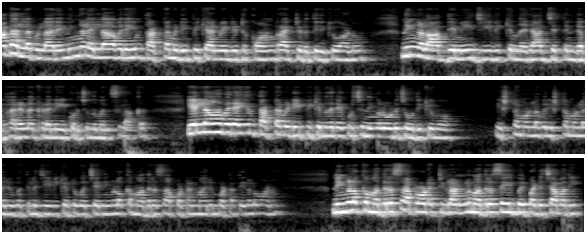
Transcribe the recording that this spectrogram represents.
അതല്ല പിള്ളേരെ നിങ്ങൾ എല്ലാവരെയും തട്ടമിടിപ്പിക്കാൻ വേണ്ടിയിട്ട് കോൺട്രാക്റ്റ് എടുത്തിരിക്കുവാണോ? നിങ്ങൾ ആദ്യം ഈ ജീവിക്കുന്ന രാജ്യത്തിന്റെ ഭരണഘടനയെക്കുറിച്ചൊന്ന് മനസ്സിലാക്കുക മനസ്സിലാക്ക്. എല്ലാവരെയും തട്ടമിടിപ്പിക്കുന്നതിനെ കുറിച്ച് നിങ്ങളോട് ചോദിക്കുമോ? ഇഷ്ടമുള്ളവർ ഇഷ്ടമുള്ള രൂപത്തിൽ ജീവിക്കട്ടെ കൊച്ചെ. നിങ്ങളൊക്കെ മദ്രസ പൊട്ടന്മാരും പൊട്ടത്തികളുമാണ്. നിങ്ങളൊക്കെ മദ്രസ പ്രോഡക്റ്റുകളാണ് നിങ്ങൾ മദ്രസയിൽ പോയി പഠിച്ചാൽ മതി.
